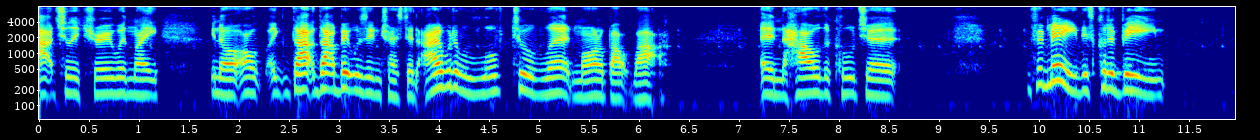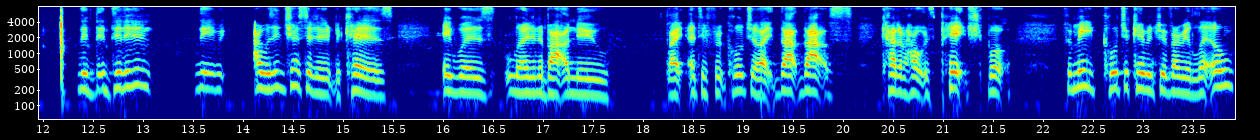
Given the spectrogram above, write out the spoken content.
actually true and like you know all, like that that bit was interesting. I would have loved to have learned more about that and how the culture. For me, this could have been. They, they, they didn't. They, I was interested in it because it was learning about a new like a different culture. Like that that's kind of how it was pitched. But for me, culture came into it very little.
